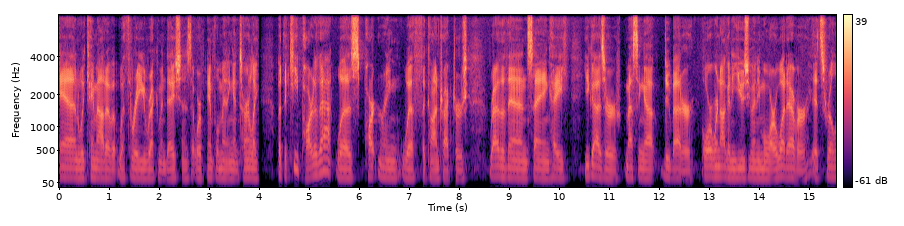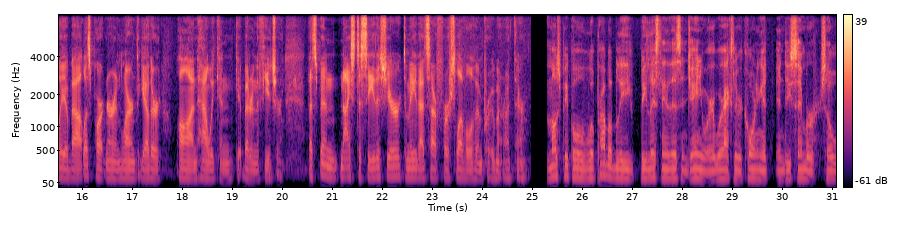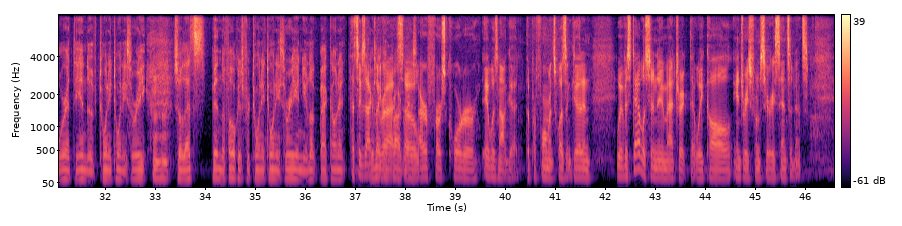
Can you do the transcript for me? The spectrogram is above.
And we came out of it with three recommendations that we're implementing internally. But the key part of that was partnering with the contractors rather than saying, hey, you guys are messing up, do better, or we're not going to use you anymore, or whatever. It's really about let's partner and learn together on how we can get better in the future. That's been nice to see this year. To me, that's our first level of improvement right there most people will probably be listening to this in January. We're actually recording it in December, so we're at the end of 2023. Mm-hmm. So that's been the focus for 2023, and you look back on it. That's exactly right. Progress. So our first quarter, it was not good. The performance wasn't good, and we've established a new metric that we call injuries from serious incidents.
